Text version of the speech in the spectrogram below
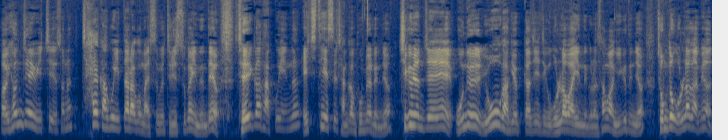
어, 현재 위치에서는 잘 가고 있다라고 말씀을 드릴 수가 있는데요. 제가 갖고 있는 HTS 잠깐 보면은요. 지금 현재 오늘 요 가격까지 지금 올라와 있는 그런 상황이거든요. 좀 더 올라가면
